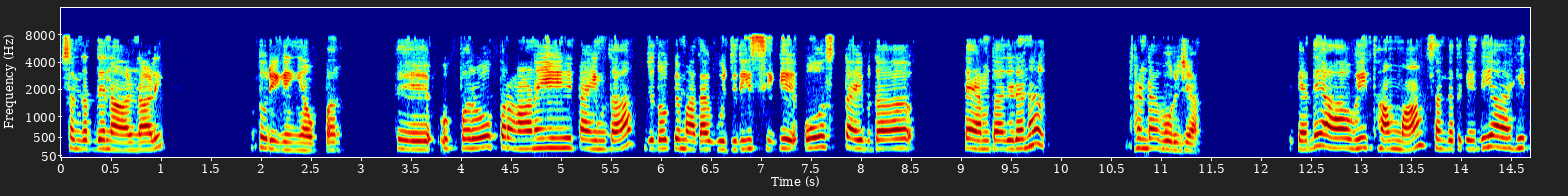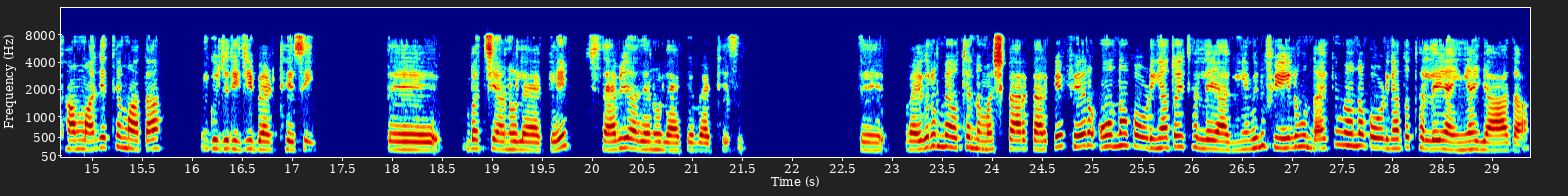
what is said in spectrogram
ਸੰਗਤ ਦੇ ਨਾਲ ਨਾਲ ਹੀ ਤੁਰੀ ਗਈ ਆ ਉੱਪਰ। ਤੇ ਉੱਪਰ ਉਹ ਪੁਰਾਣੇ ਟਾਈਮ ਦਾ, ਜਦੋਂ ਕਿ ਮਾਤਾ ਗੁਜਰੀ ਸੀਗੇ, ਉਸ ਟਾਈਪ ਦਾ ਟਾਈਮ ਦਾ ਜਿਹੜਾ ਨਾ, ਠੰਡਾ ਬੁਰਜ ਆ। ਕਹਿੰਦੇ ਆ ਉਹੀ ਥੰਮ ਆ। ਸੰਗਤ ਕਹਿੰਦੀ ਆ ਇਹੀ ਥੰਮ ਆ, ਜਿੱਥੇ ਮਾਤਾ ਗੁਜਰੀ ਜੀ ਬੈਠੇ ਸੀ। ਤੇ ਬੱਚਿਆਂ ਨੂੰ ਲੈ ਕੇ, ਸਹਿਬਜ਼ਾਦਿਆਂ ਨੂੰ ਲੈ ਕੇ ਬੈਠੇ ਸੀ। ਤੇ ਵਾਹਿਗੁਰੂ, ਮੈਂ ਉੱਥੇ ਨਮਸਕਾਰ ਕਰਕੇ ਫਿਰ ਉਹਨਾਂ ਪੌੜੀਆਂ ਤੋਂ ਹੀ ਥੱਲੇ ਆ ਗਈ ਮੈਨੂੰ ਫੀਲ ਹੁੰਦਾ ਕਿ ਮੈਂ ਉਹਨਾਂ ਪੌੜੀਆਂ ਤੋਂ ਥੱਲੇ ਆਈ ਆ ਯਾਦ ਆ।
